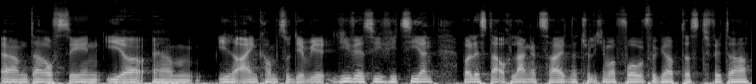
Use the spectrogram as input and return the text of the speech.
ähm, darauf sehen, ihr, ähm, ihre Einkommen zu diversifizieren, weil es da auch lange Zeit natürlich immer Vorwürfe gab, dass Twitter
